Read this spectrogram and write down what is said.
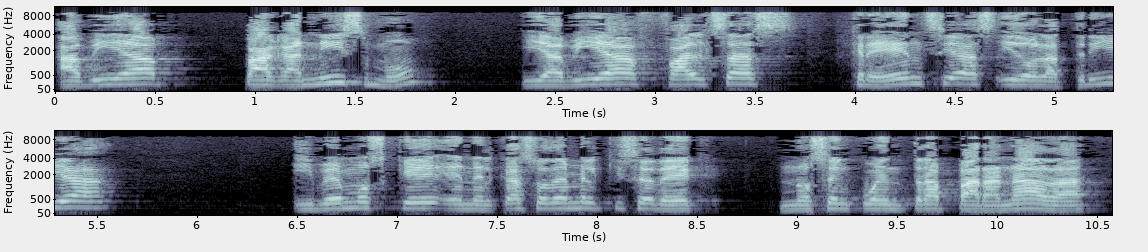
había paganismo y había falsas creencias, idolatría, y vemos que en el caso de Melquisedec no se encuentra para nada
